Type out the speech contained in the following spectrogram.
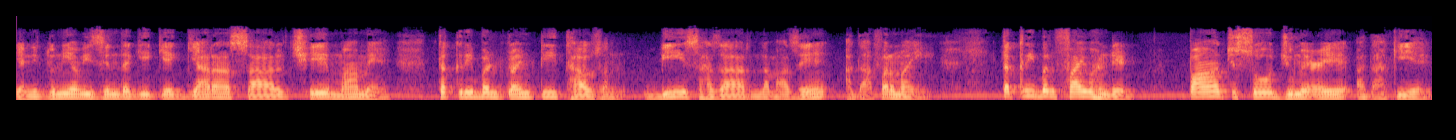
यानी दुनियावी ज़िंदगी के 11 साल छह माह में तकरीबन ट्वेंटी थाउज़ेंड, बीस हज़ार नमाजें अदा फरमाई। तकरीबन फाइव हंड्रेड, पाँच सौ जुमे अदा किए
